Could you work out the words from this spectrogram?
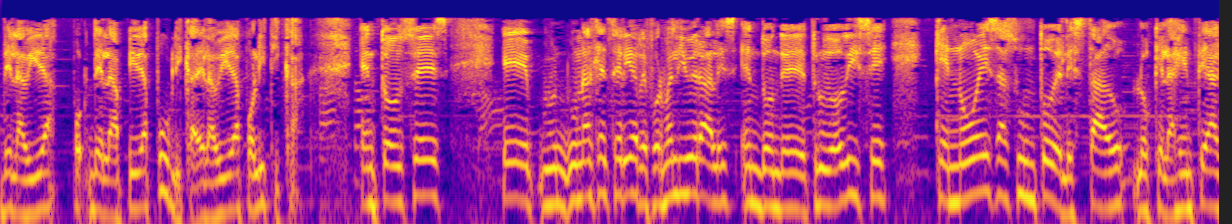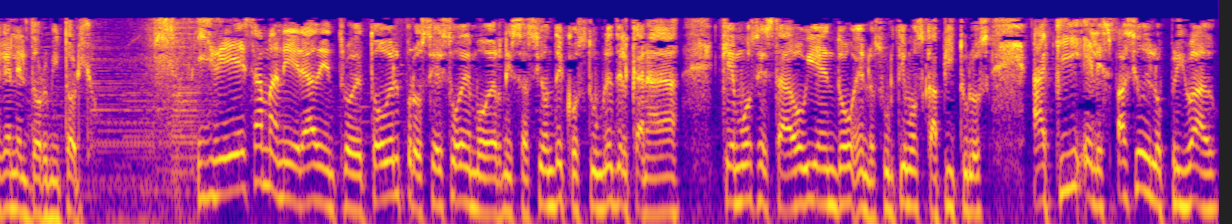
de la vida de la vida pública, de la vida política. Entonces, eh, una serie de reformas liberales en donde Trudeau dice que no es asunto del Estado lo que la gente haga en el dormitorio. Y de esa manera, dentro de todo el proceso de modernización de costumbres del Canadá que hemos estado viendo en los últimos capítulos, aquí el espacio de lo privado,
